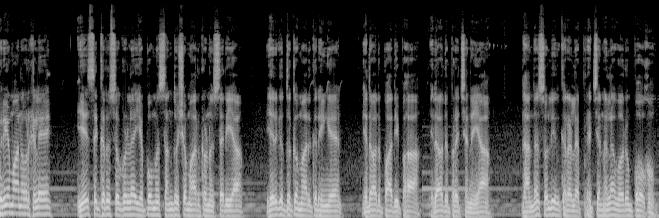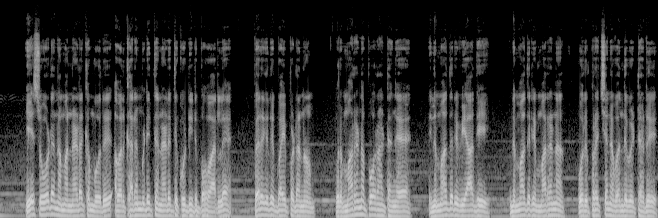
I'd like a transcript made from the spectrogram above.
பிரியமானவர்களே இயேசு கிறிஸ்துக்குள்ள எப்பவுமே சந்தோஷமா இருக்கணும் சரியா? எதுக்கு துக்கமா இருக்கிறீங்க? ஏதாவது பாதிப்பா? ஏதாவது பிரச்சனையா? நான் தான் சொல்லியிருக்கிறேன்ல பிரச்சனைலாம் வரும் போகும். இயேசுவோட நம்ம நடக்கும்போது அவர் கரம் பிடித்து நடத்தி கூட்டிட்டு போவார்ல. பிறகு இது பயப்படணும். ஒரு மரண போராட்டங்க. இந்த மாதிரி வியாதி இந்த மாதிரி மரண ஒரு பிரச்சனை வந்து விட்டது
